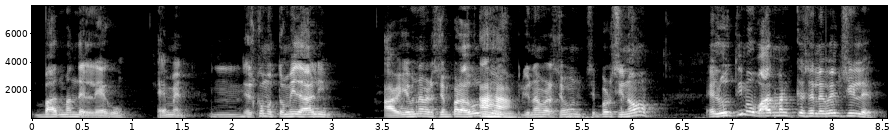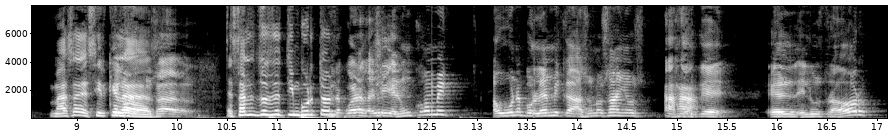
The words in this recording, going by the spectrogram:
Batman de Lego. Emen. Es como Tommy Daly. Había una versión para adultos Ajá. y una versión. Sí, por si no, el último Batman que se le ve en Chile. Me vas a decir que O las... sea, Están los dos de Tim ¿no Burton. te acuerdas? Sí. En un cómic hubo una polémica hace unos años. Ajá. Porque el ilustrador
